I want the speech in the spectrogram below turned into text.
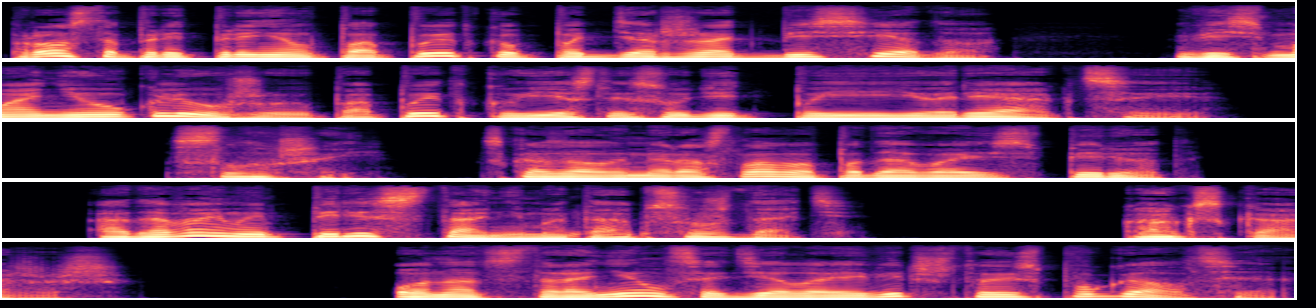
Просто предпринял попытку поддержать беседу. Весьма неуклюжую попытку, если судить по ее реакции. «Слушай», — сказала Мирослава, подаваясь вперед, «а давай мы перестанем это обсуждать». «Как скажешь». Он отстранился, делая вид, что испугался.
